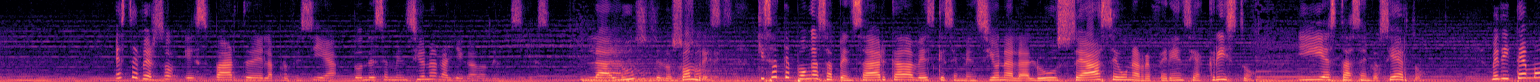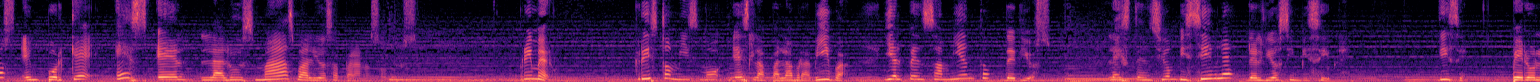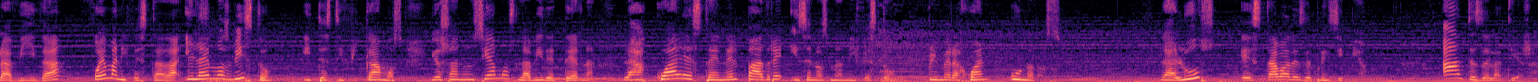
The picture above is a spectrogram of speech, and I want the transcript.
Este verso es parte de la profecía donde se menciona la llegada del Mesías, la luz de los hombres. Quizá te pongas a pensar cada vez que se menciona la luz, se hace una referencia a Cristo, y estás en lo cierto. Meditemos en por qué es Él la luz más valiosa para nosotros. Primero, Cristo mismo es la palabra viva y el pensamiento de Dios, la extensión visible del Dios invisible. Dice, pero la vida fue manifestada y la hemos visto y testificamos y os anunciamos la vida eterna, la cual está en el Padre y se nos manifestó. Primera Juan 1.2. La luz estaba desde el principio, antes de la tierra,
